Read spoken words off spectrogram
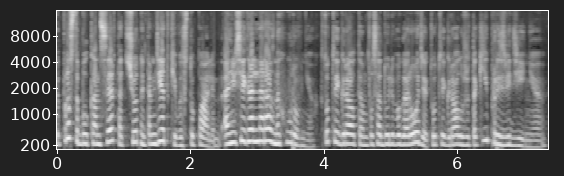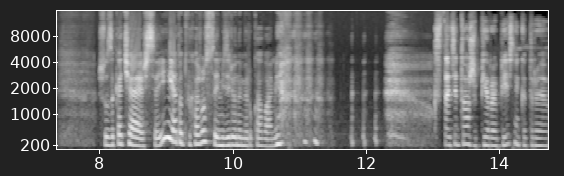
Это просто был концерт отчетный, там детки выступали. Они все играли на разных уровнях. Кто-то играл там по саду или в огороде, кто-то играл уже такие произведения, что закачаешься. И я тут выхожу с своими зелеными рукавами. кстати, тоже первая песня, которую я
